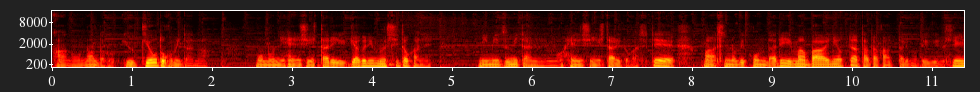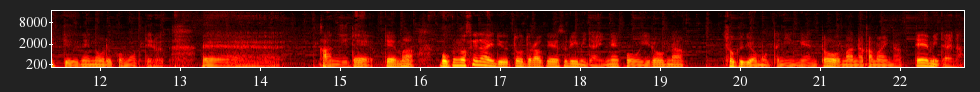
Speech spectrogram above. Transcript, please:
あの、なんだろう、雪男みたいなものに変身したり、逆に虫とかね、ミミズみたいなのにも変身したりとかして、まあ忍び込んだり、まあ場合によっては戦ったりもできるしっていうね、能力を持ってる、えー、感じで、で、まあ僕の世代で言うとドラクエ3みたいにね、こういろんな職業を持った人間と、まあ仲間になってみたいな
